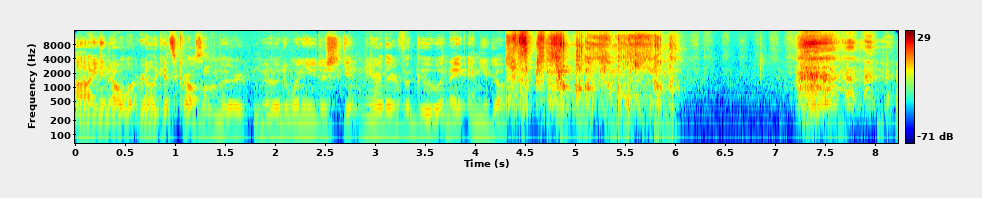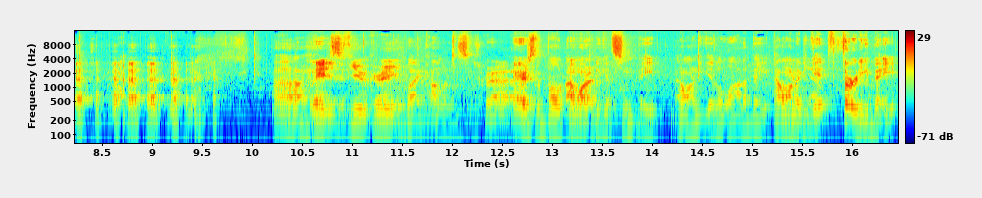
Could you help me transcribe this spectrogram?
Uh, you know what really gets girls in the mood, mood when you just get near their vagoo and they and you go. uh, Ladies, if you agree, like, comment, and subscribe. there's the boat. I wanted to get some bait. I wanted to get a lot of bait. I wanted to go. get 30 bait.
